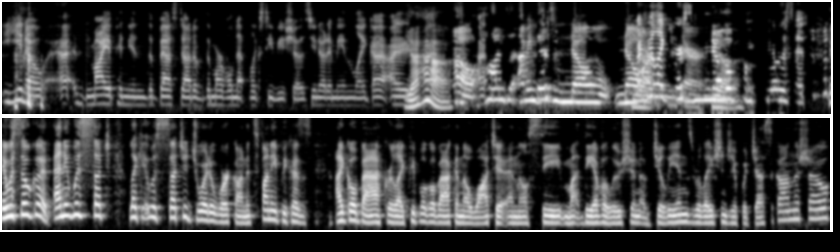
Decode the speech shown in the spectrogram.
you know, uh, in my opinion, the best out of the Marvel Netflix TV shows. You know what I mean? Like, I. I yeah. Oh, I- I mean, there's no no. I feel like there's there. no Yeah. comparison. it was so good and it was such like it was such a joy to work on it's funny because i go back or like people go back and they'll watch it and they'll see my, the evolution of Gillian's relationship with jessica on the show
